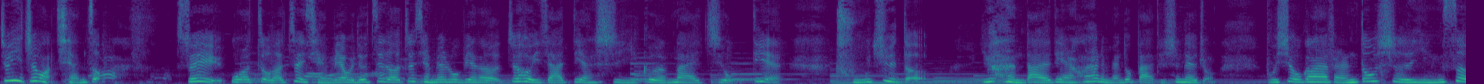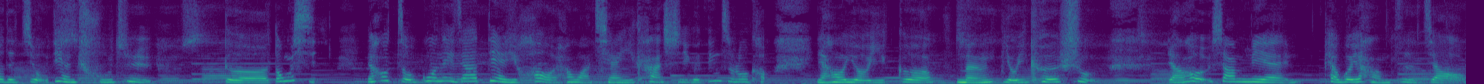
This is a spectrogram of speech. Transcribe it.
就一直往前走，所以我走到最前面，我就记得最前面路边的最后一家店是一个卖酒店厨具的一个很大的店，然后它里面都摆的是那种。不锈钢啊，反正都是银色的酒店厨具的东西。然后走过那家店以后，然后往前一看，是一个丁字路口，然后有一个门，有一棵树，然后上面飘过一行字叫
